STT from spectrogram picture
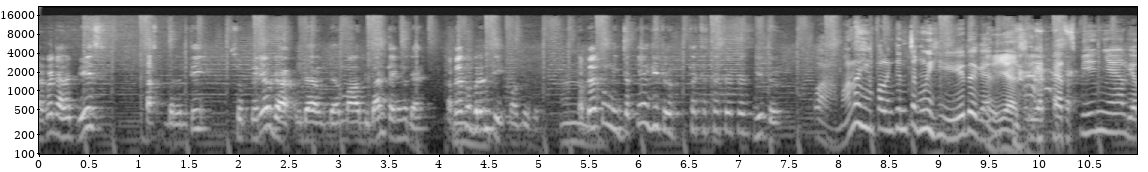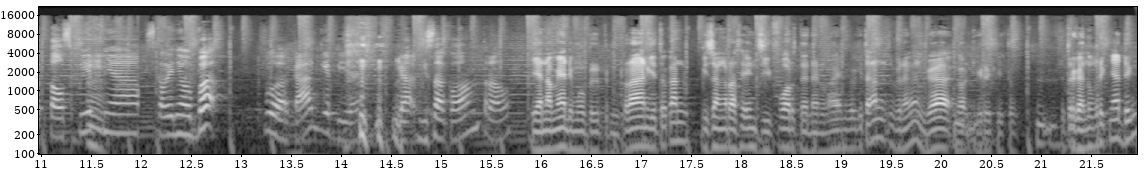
aku nyalip bis pas berhenti supirnya udah udah udah mau dibanteng udah tapi aku Hmm. berhenti mobil itu Hmm. tapi aku nginjeknya gitu tet, tet, tet, tet, gitu Wah, mana yang paling kenceng nih gitu kan. Iya. Lihat SP-nya, lihat top speed-nya. Sekali nyoba, wah kaget dia. Nggak bisa kontrol. ya namanya di mobil beneran gitu kan bisa ngerasain G-force dan lain-lain Kalau kita kan sebenarnya enggak kalau di rig gitu Ya tergantung rignya deng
